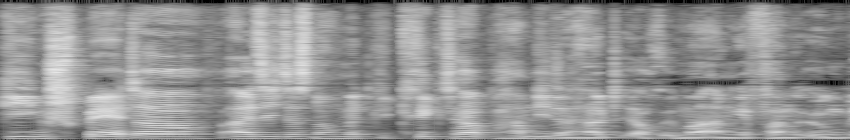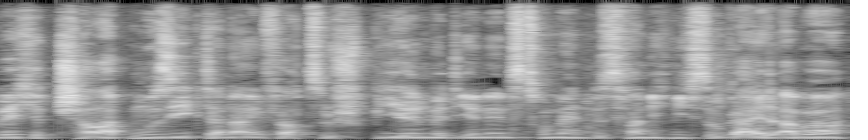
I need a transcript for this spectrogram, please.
gegen später, als ich das noch mitgekriegt habe, haben die dann halt auch immer angefangen, irgendwelche Chartmusik dann einfach zu spielen mit ihren Instrumenten. Das fand ich nicht so geil, aber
